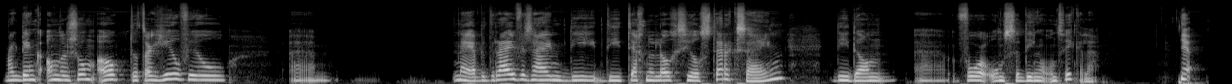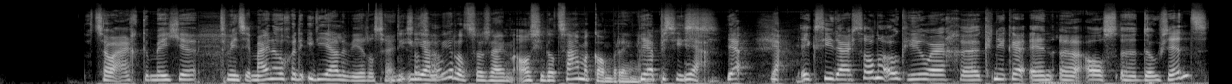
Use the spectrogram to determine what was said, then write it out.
maar ik denk andersom ook dat er heel veel ehm, nou ja, bedrijven zijn die, die technologisch heel sterk zijn, die dan voor ons de dingen ontwikkelen. ja. Dat zou eigenlijk een beetje, tenminste in mijn ogen, de ideale wereld zijn. De ideale zo? wereld zou zijn als je dat samen kan brengen. Ja, precies. Ja. Ja. Ja. Ik zie daar Sanne ook heel erg eh, knikken. En eh, als eh, docent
